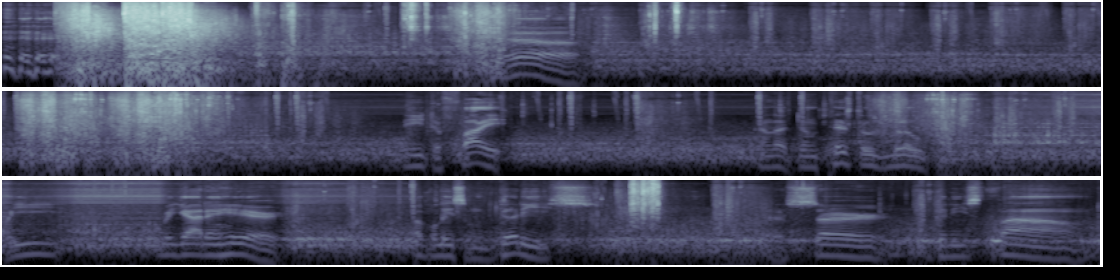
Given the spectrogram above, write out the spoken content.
yeah. To fight. And let them pistols blow. We we got in here. Hopefully some goodies. Yes, sir. Goodies found.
